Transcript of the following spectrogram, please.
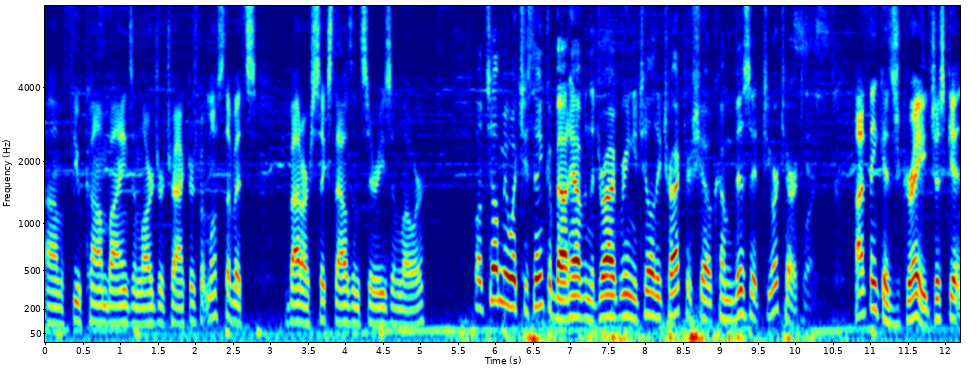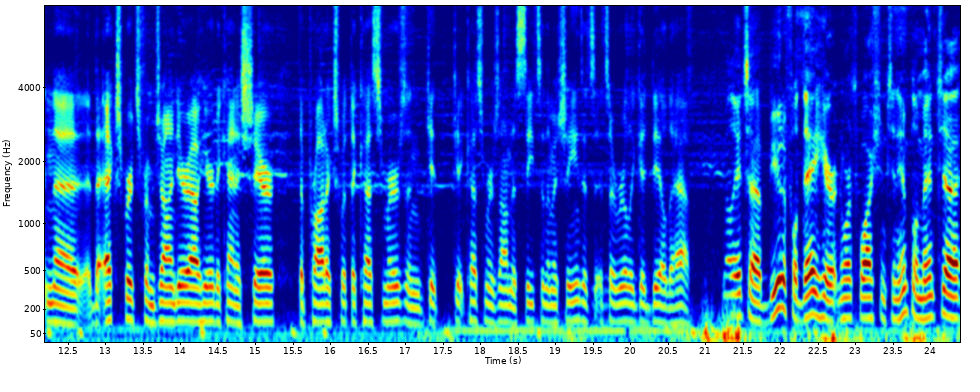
um, a few combines and larger tractors, but most of it's about our 6000 series and lower. Well, tell me what you think about having the Drive Green Utility Tractor Show come visit your territory. I think it's great just getting the the experts from John Deere out here to kind of share the products with the customers and get get customers on the seats of the machines. It's it's a really good deal to have. Well, it's a beautiful day here at North Washington Implement. Uh,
